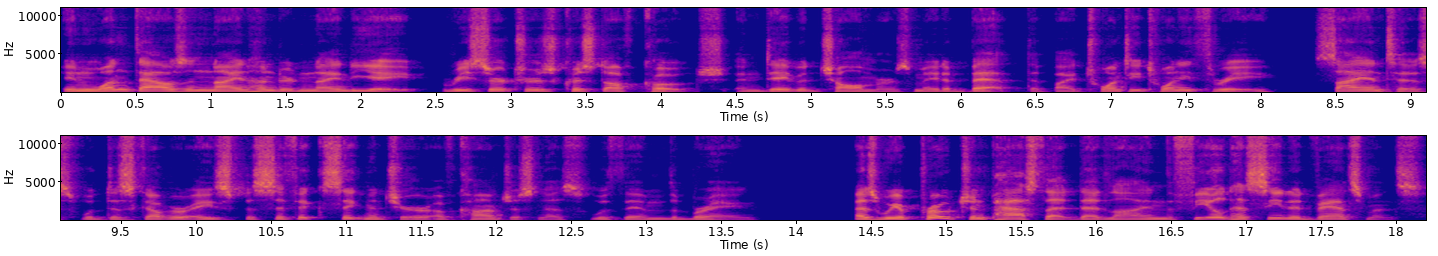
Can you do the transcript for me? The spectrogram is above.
In 1998, researchers Christoph Koch and David Chalmers made a bet that by 2023, scientists would discover a specific signature of consciousness within the brain. As we approach and pass that deadline, the field has seen advancements,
